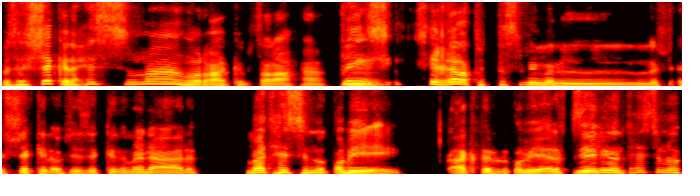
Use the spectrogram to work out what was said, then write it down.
بس الشكل أحس ما هو راكب صراحة. في ش- شيء غلط في التصميم ال- الشكل أو شيء زي كذا ما أنا عارف. ما تحس إنه طبيعي. أكثر من طبيعي عرفت زي ليون تحس إنه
